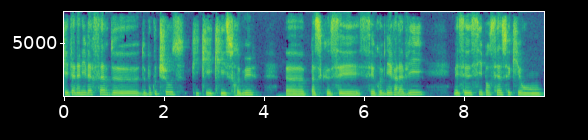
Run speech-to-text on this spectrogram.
qui est un anniversaire de, beaucoup de choses qui, se remuent euh, parce que c'est revenir à la vie, mais c'est aussi penser à ceux qui ont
